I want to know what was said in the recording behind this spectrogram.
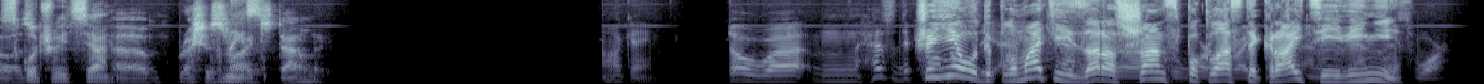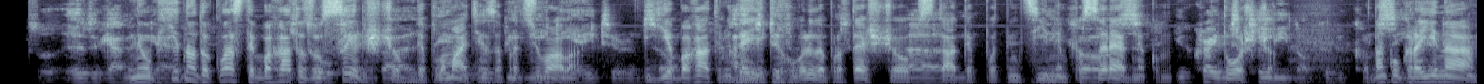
скочується вниз. Чи є у дипломатії зараз шанс покласти край цій війні? Необхідно докласти багато зусиль, щоб дипломатія запрацювала. Є багато людей, які говорили про те, щоб стати потенційним посередником тощо. Однак Україна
